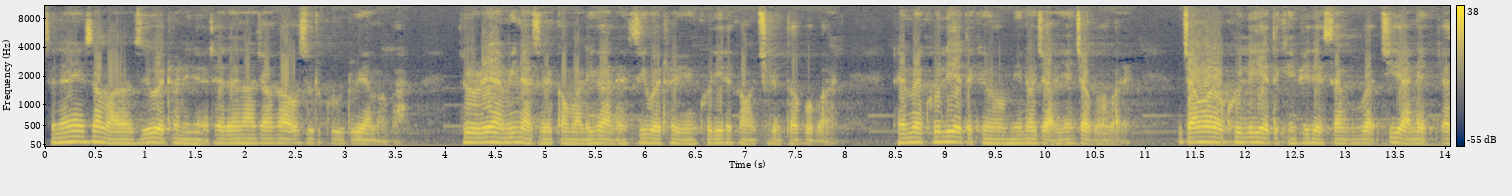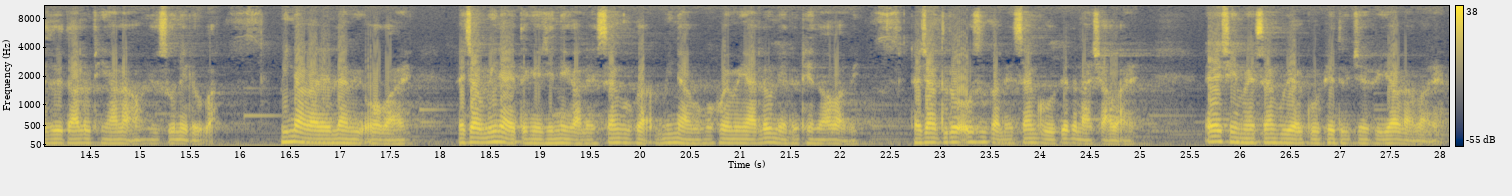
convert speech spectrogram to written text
ဇလန်ရဲ့အဆက်မှာတော့ဈေးဝယ်ထွက်နေတဲ့အထက်တန်းသားကျောင်းသားအုပ်စုတစ်ခုတွေ့ရမှာပါသူတို့ရဲ့မိနာဆိုတဲ့ကောင်မလေးကလည်းဈေးဝယ်ထွက်ရင်ခွေးလေးတစ်ကောင်ကိုချစ်လို့တော့ပို့ပါတယ်ဒါပေမဲ့ခွေးလေးရဲ့တခင်ကိုမြင်တော့ကြအရင်ကြောက်သွားပါတယ်အကြောင်းကတော့ခွေးလေးရဲ့တခင်ဖြစ်တဲ့ဆန်ကူကကြီးရနဲ့ရာဇဝတ်သားလို့ထင်ရလောက်အောင်ယူဆိုးနေလို့ပါမိနာကလည်းလန့်ပြီးអော်ပါတယ်ဒါကြောင့်မိနာရဲ့တကယ်ချင်းတွေကလည်းဆန်ကူကမိနာကိုမခွဲမရလုပ်နေလို့ထင်သွားပါပြီဒါကြောင့်သူတို့အုပ်စုကလည်းဆန်ကူကိုပြဿနာရှာပါတယ်အဲ့ဒီအချိန်မှာဆန်ကူရဲ့အကူဖြစ်သူဂျက်ဖီရောက်လာပါတယ်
